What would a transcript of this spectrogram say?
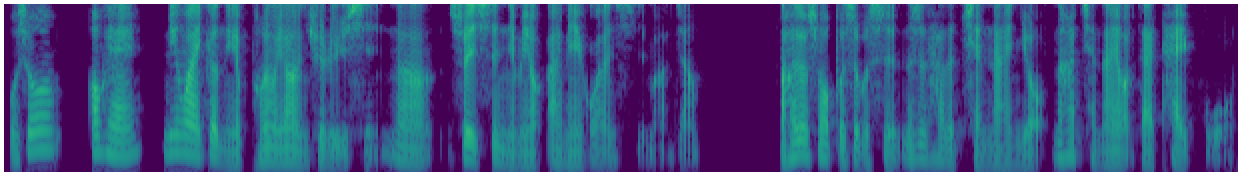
我说 OK，另外一个你的朋友要你去旅行，那所以是你们有暧昧关系嘛？这样，然后他就说不是不是，那是他的前男友。那他前男友在泰国，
